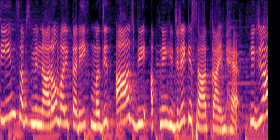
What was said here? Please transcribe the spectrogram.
तीन सब्ज मीनारों वाली तारीख मस्जिद आज भी अपने हिजरे के साथ कायम है। हिजरा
